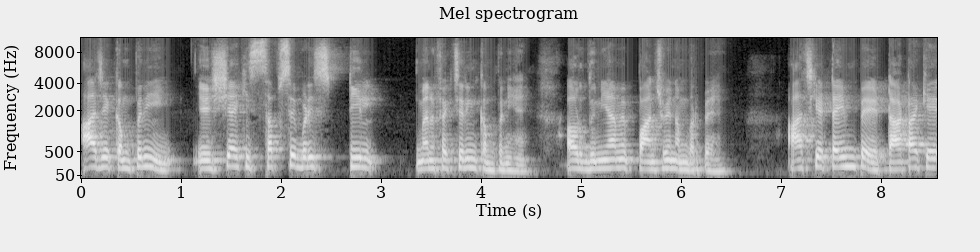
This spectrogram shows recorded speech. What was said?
आज ये कंपनी एशिया की सबसे बड़ी स्टील मैन्युफैक्चरिंग कंपनी है और दुनिया में पाँचवें नंबर पे है। आज के टाइम पे टाटा के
